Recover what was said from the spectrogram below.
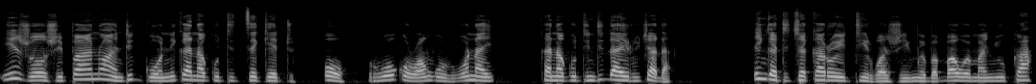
Izvozvi pano handigoni kana kuti tseketu. O oh, ruoko rwangu rwonai kana kuti ndidai ruchada. Inga tichakaroitirwa zvimwe baba wemanyuka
